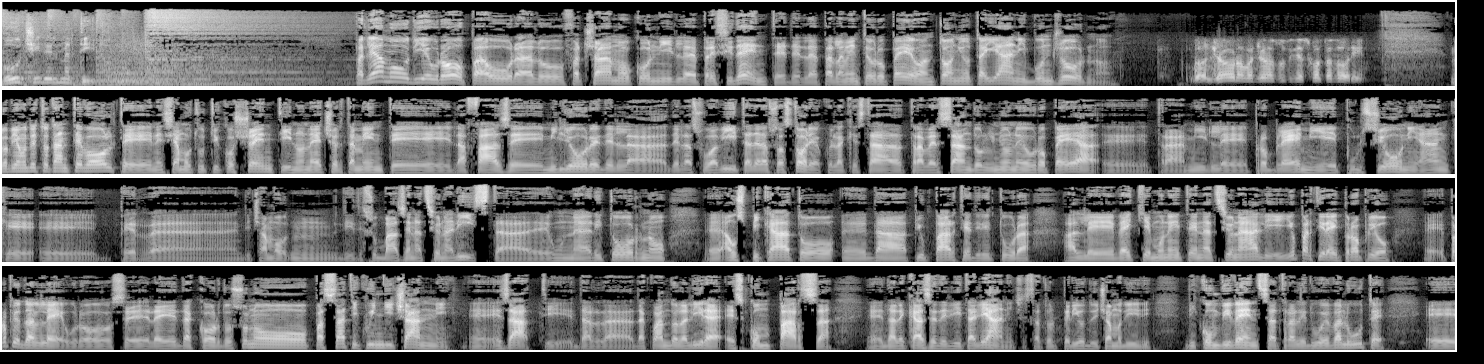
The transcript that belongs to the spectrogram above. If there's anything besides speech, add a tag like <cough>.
Voci del mattino. Parliamo di Europa ora, lo facciamo con il Presidente del Parlamento europeo, Antonio Tajani. Buongiorno. Buongiorno, buongiorno a tutti gli ascoltatori. Lo abbiamo detto tante volte, ne siamo tutti coscienti, non è certamente la fase migliore della, della sua vita, della sua storia, quella che sta attraversando l'Unione Europea, eh, tra mille problemi e pulsioni anche eh, per, eh, diciamo, mh, di, su base nazionalista, eh, un ritorno eh, auspicato eh, da più parti addirittura alle vecchie monete nazionali. Io partirei proprio eh, proprio dall'euro, se lei è d'accordo, sono passati 15 anni eh, esatti dal, da quando la lira è scomparsa eh, dalle case degli italiani, c'è stato il periodo diciamo, di, di, convivenza tra le due valute,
